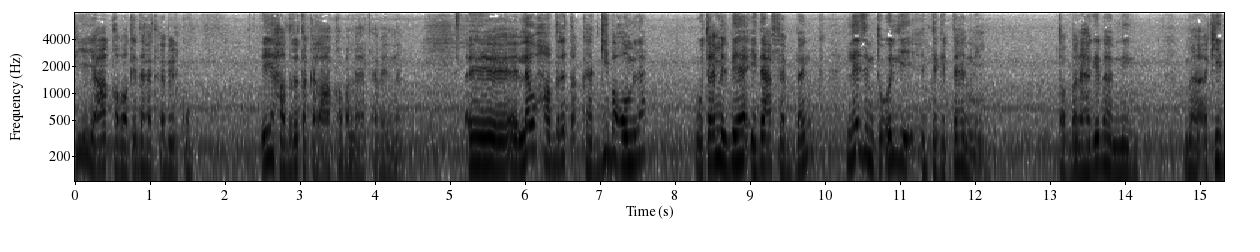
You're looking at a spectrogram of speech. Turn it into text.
في عقبة كده هتقابلكم. إيه حضرتك العقبة اللي هتقابلنا؟ إيه لو حضرتك هتجيب عملة وتعمل بيها إيداع في البنك لازم تقول لي أنت جبتها منين؟ طب أنا هجيبها منين؟ ما أكيد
